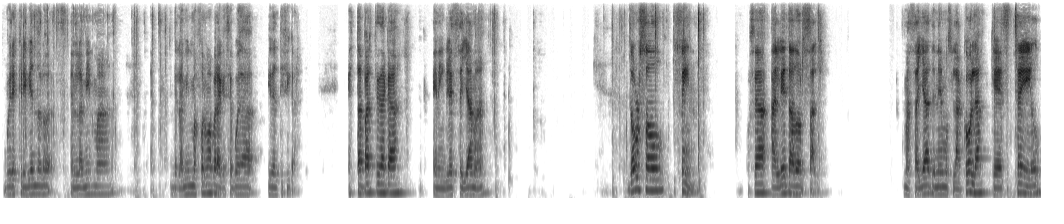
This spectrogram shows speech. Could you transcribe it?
voy a ir escribiéndolo en la misma, de la misma forma para que se pueda identificar. Esta parte de acá, en inglés se llama dorsal fin, o sea, aleta dorsal. Más allá tenemos la cola, que es tail.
